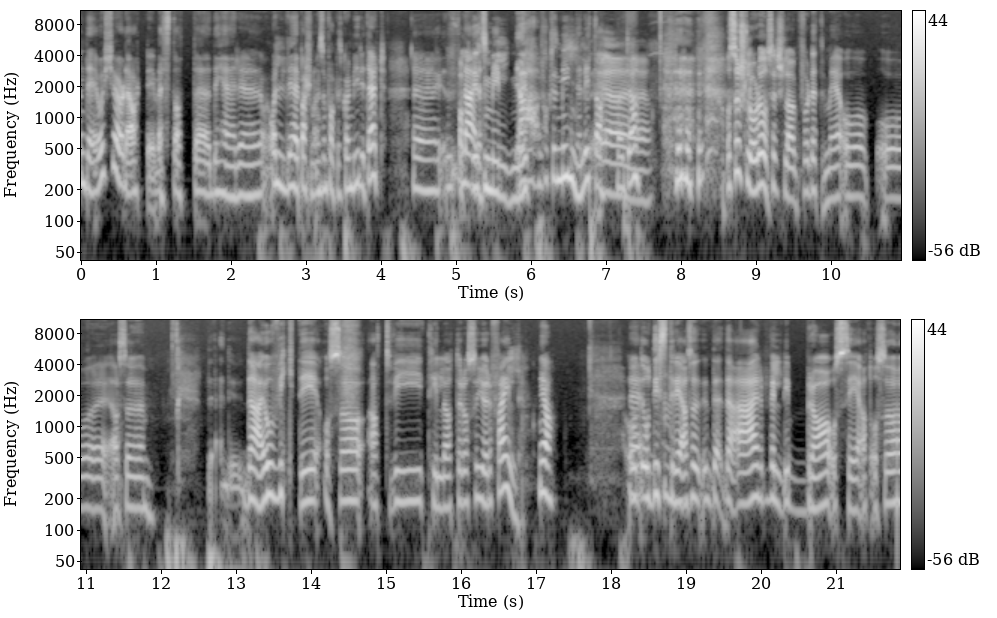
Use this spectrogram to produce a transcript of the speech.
Men det er jo kjølig artig hvis at eh, de her, eh, alle de her personene som faktisk kan bli irritert, eh, Faktisk læres- mildner. Ja, faktisk mildner litt, da. Ja, ja, ja. Og så slår du også et slag for dette med å, å Altså det, er jo viktig også at vi tillater oss å gjøre feil. Ja. Og, Eh, og distré, altså det, det er veldig bra å se at også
